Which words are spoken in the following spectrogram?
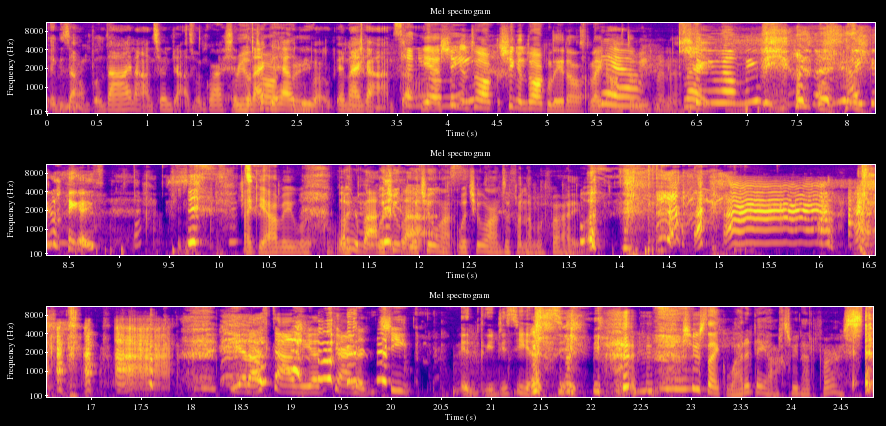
example. Dine answering Jasmine question, Real but I could help help right? you out, and I got answer. Can Yeah, she me? can talk. She can talk later, like Yeah. after we finish. Right. Well, maybe because I, I feel like I. Like yeah, babe, what, Go to what, what you the what you want? What you want for number five? yeah, that's Tommy. I'm trying to cheat in BGCSE. she was like, "Why did they ask me that first?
